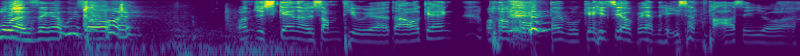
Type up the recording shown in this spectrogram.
冇人性啊，會所開。我諗住 scan 下佢心跳嘅，但係我驚 我放低部機之後俾人起身打死咗啊！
